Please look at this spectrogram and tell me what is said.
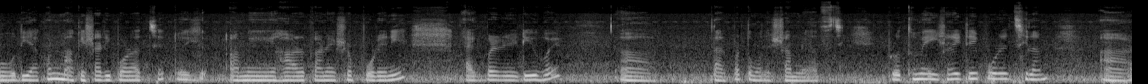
বৌদি এখন মাকে শাড়ি পরাচ্ছে, তো আমি হার, কানে সব পরে নিয়ে একবার রেডি হয়ে তারপর তোমাদের সামনে আসছি। প্রথমে এই শাড়িটাই পরেছিলাম, আর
